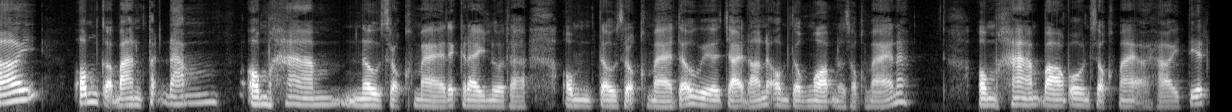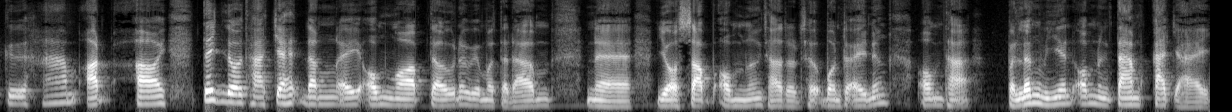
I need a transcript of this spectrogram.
ហើយអ៊ំក៏បានផ្ដាំអ៊ំហាមនៅស្រុកខ្មែរតែក្រែងនោះថាអ៊ំទៅស្រុកខ្មែរទៅវាចាយដល់អ៊ំទៅងាប់នៅស្រុកខ្មែរណា អ៊ំហាមបងប្អូនស្រុកខ្មែរឲ្យហើយទៀតគឺហាមអត់ឲ្យតិចលោកថាចេះដឹងអីអ៊ំងាប់ទៅនោះវាមកទៅដើមណែយកសពអ៊ំនឹងថាទៅធ្វើបុណ្យទៅអីហ្នឹងអ៊ំថាព្រលឹងវិញ្ញាណអ៊ំនឹងតាមកាច់ឯង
